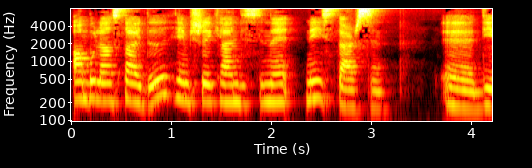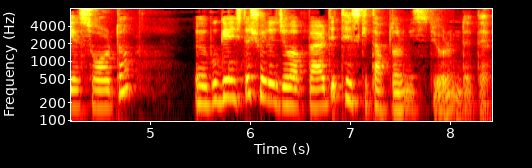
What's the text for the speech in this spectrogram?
Ambulanstaydı. Hemşire kendisine ne istersin e, diye sordu. E, bu genç de şöyle cevap verdi. Test kitaplarımı istiyorum dedi.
